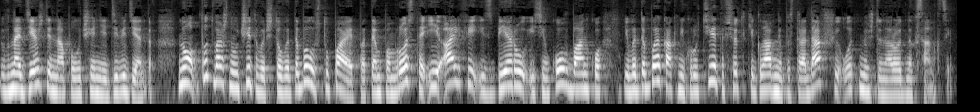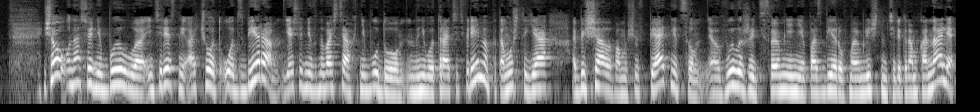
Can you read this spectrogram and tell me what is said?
в надежде на получение дивидендов. Но тут важно учитывать, что ВТБ уступает по темпам роста и Альфе, и Сберу, и Тинькофф банку. И ВТБ, как ни крути, это все-таки главный пострадавший от международных санкций. Еще у нас сегодня был интересный отчет о от Сбера. Я сегодня в новостях не буду на него тратить время, потому что я обещала вам еще в пятницу э, выложить свое мнение по Сберу в моем личном телеграм-канале.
